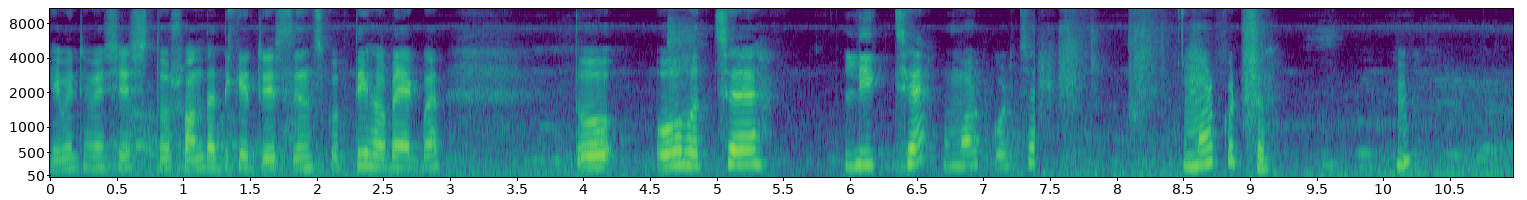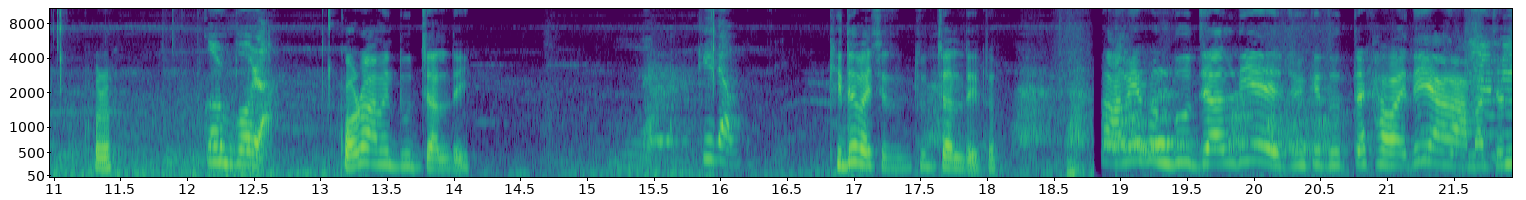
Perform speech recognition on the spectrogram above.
ঘেমে ঠেমে শেষ তো সন্ধ্যার দিকে ড্রেস চেঞ্জ করতেই হবে একবার। তো ও হচ্ছে লিখছে হোমওয়ার্ক করছে। হোমওয়ার্ক করছ? হুম? করো। করো আমি দুধ জাল দিই। খিদে পাইছে তো দুধ জাল দিই তো। তো আমি এখন দুধ জাল দিয়ে জুইকে দুধটা খাওয়াই দিই আর আমার জন্য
